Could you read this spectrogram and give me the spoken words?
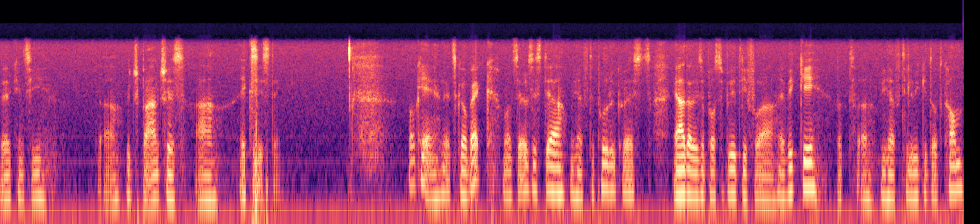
where you can see which branches are existing. Okay let's go back. What else is there we have the pull requests. Yeah there is a possibility for a wiki but uh, we have tiddlywiki.com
